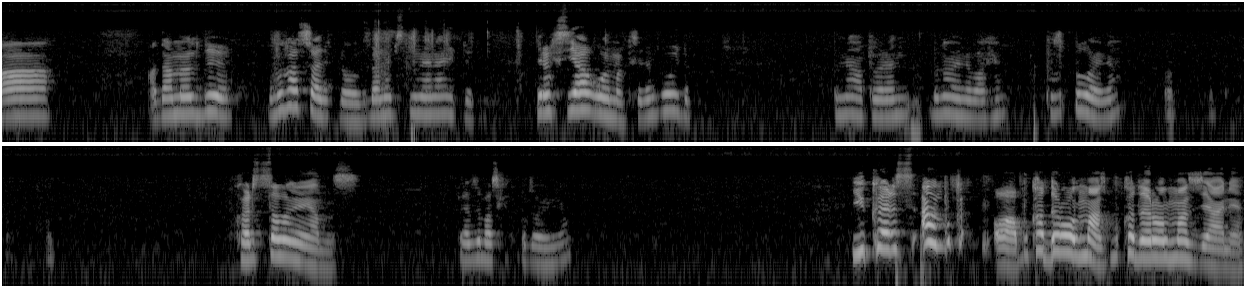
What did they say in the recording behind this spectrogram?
Aa, adam öldü. Bunu katsaydık ne oldu? Ben hepsini merak ettim. Direkt siyah koymak istedim koydum. Bu ne yapıyor lan? Bunu oyna bakayım. Futbol oyna. Yukarısı sallanıyor yalnız. Biraz da basketbol oyna. Yukarısı ama bu Aa, bu kadar olmaz. Bu kadar olmaz yani.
